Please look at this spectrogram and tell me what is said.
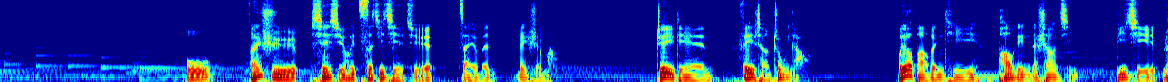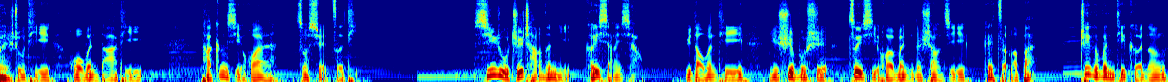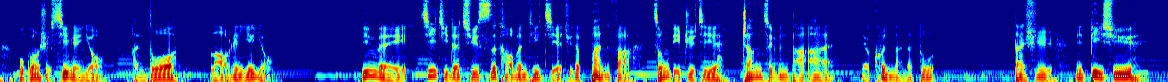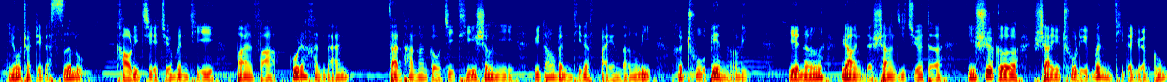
五，凡事先学会自己解决，再问为什么。这一点非常重要，不要把问题抛给你的上级。比起论述题或问答题，他更喜欢做选择题。新入职场的你可以想一想，遇到问题，你是不是最喜欢问你的上级该怎么办？这个问题可能不光是新人有，很多老人也有。因为积极的去思考问题解决的办法，总比直接张嘴问答案要困难得多。但是你必须扭转这个思路，考虑解决问题办法固然很难，但它能够既提升你遇到问题的反应能力和处变能力，也能让你的上级觉得你是个善于处理问题的员工。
